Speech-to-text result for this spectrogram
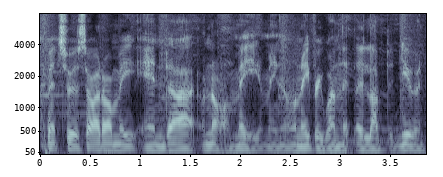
commit suicide on me, and uh, not on me. I mean, on everyone that they loved and knew, and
